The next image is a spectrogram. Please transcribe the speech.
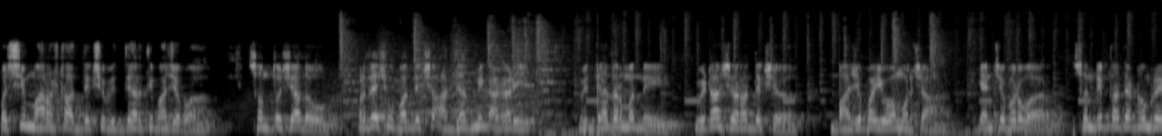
पश्चिम महाराष्ट्र अध्यक्ष विद्यार्थी भाजपा संतोष यादव प्रदेश उपाध्यक्ष आध्यात्मिक आघाडी विद्याधरमधने विटा शहराध्यक्ष भाजपा युवा मोर्चा यांच्याबरोबर संदीप तात्या ठोंबरे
